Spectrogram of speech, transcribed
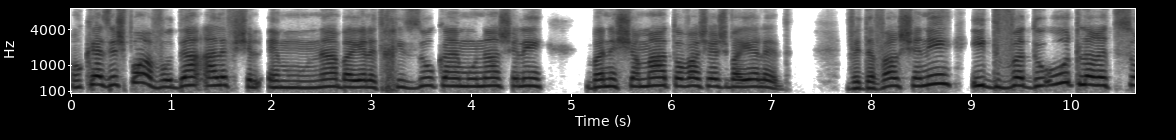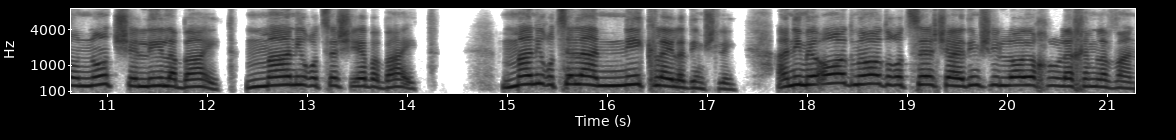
אוקיי, אז יש פה עבודה א' של אמונה בילד, חיזוק האמונה שלי בנשמה הטובה שיש בילד. ודבר שני, התוודעות לרצונות שלי לבית. מה אני רוצה שיהיה בבית? מה אני רוצה להעניק לילדים שלי. אני מאוד מאוד רוצה שהילדים שלי לא יאכלו לחם לבן.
